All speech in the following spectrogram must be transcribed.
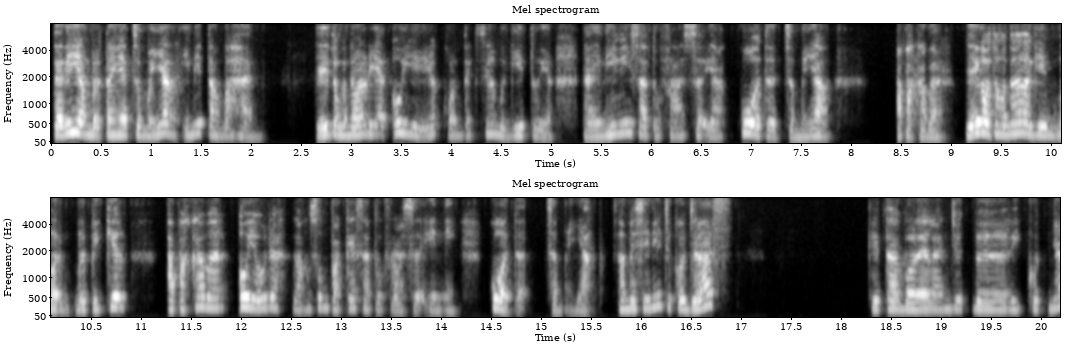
Tadi yang bertanya 怎么样 ini tambahan. Jadi teman-teman lihat, oh iya ya konteksnya begitu ya. Nah ini nih satu frase ya, 过得怎么样 apa kabar. Jadi kalau teman-teman lagi berpikir apa kabar, oh ya udah langsung pakai satu frase ini. Kuota semayang. Sampai sini cukup jelas. Kita boleh lanjut berikutnya.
